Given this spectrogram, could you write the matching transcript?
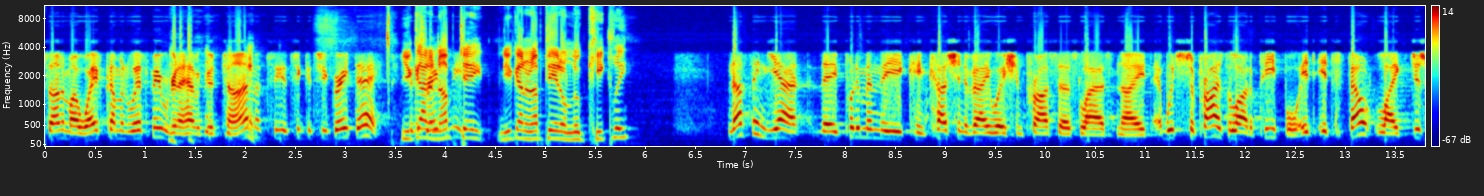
son and my wife coming with me. We're going to have a good time. It's, it's, a, it's a great day. It's You got an week. update? You got an update on Luke Kuechly? Nothing yet. They put him in the concussion evaluation process last night, which surprised a lot of people. It, it felt like just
